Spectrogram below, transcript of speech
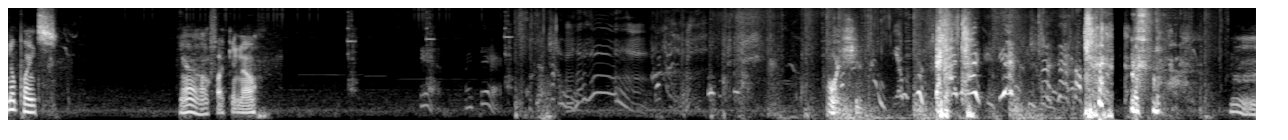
No points. Yeah, I don't fucking know. Yeah, right there. Oh shit. Hmm.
